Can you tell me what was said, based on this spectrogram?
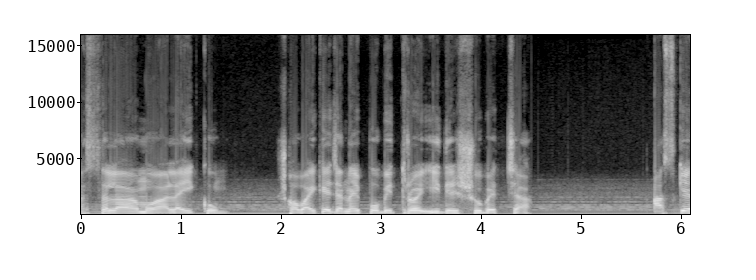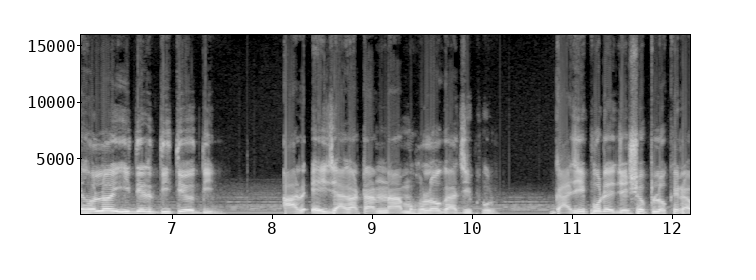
আসসালামু আলাইকুম। সবাইকে জানাই পবিত্র ঈদের শুভেচ্ছা। আজকে হলো ঈদের দ্বিতীয় দিন, আর এই জায়গাটার নাম হলো গাজীপুর। গাজীপুরে যেসব লোকেরা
